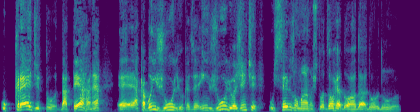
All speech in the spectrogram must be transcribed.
o crédito da terra, né? É, acabou em julho. Quer dizer, em julho a gente, os seres humanos todos ao redor da, do, do,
